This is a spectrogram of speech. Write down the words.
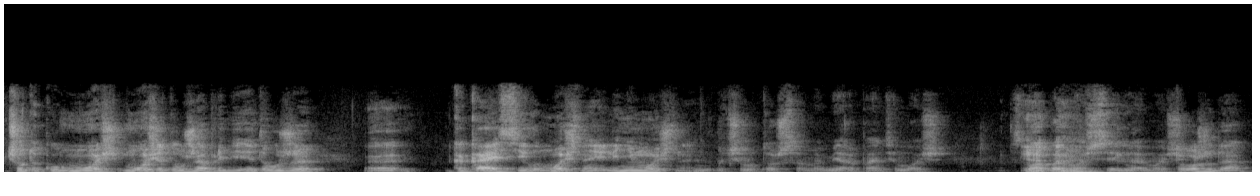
Что такое мощь? Мощь это уже, это уже э, какая сила, мощная или не мощная? Ну, Почему то же самое, мера по антимощи. Слабая мощь, сильная мощь. Тоже да.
